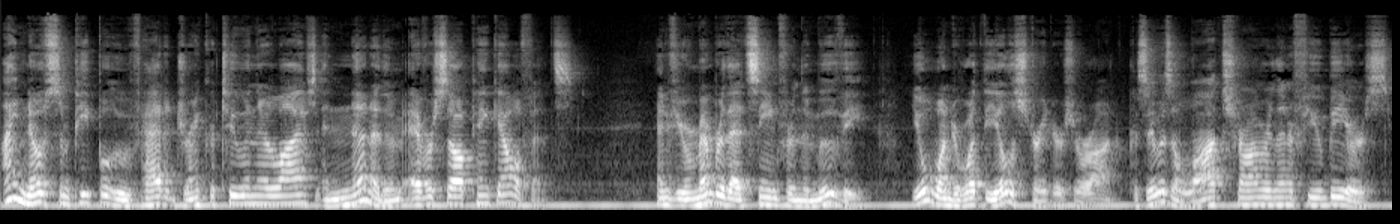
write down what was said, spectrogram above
I know some people who've had a drink or two in their lives, and none of them ever saw pink elephants. And if you remember that scene from the movie, you'll wonder what the illustrators were on, because it was a lot stronger than a few beers.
